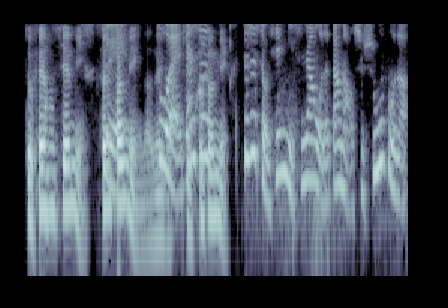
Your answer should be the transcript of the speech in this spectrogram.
就，非常鲜明、分对分明的那种，主对但是次分明。就是首先你是让我的大脑是舒服的，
